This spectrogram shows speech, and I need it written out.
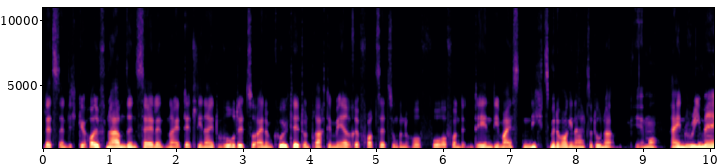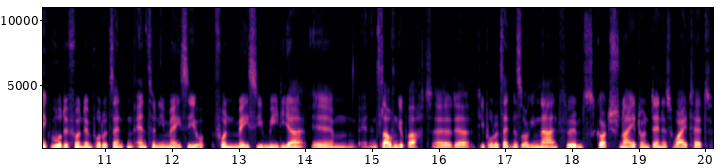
letztendlich geholfen haben, denn Silent Night Deadly Night wurde zu einem Kulthit und brachte mehrere Fortsetzungen hervor, von denen die meisten nichts mit dem Original zu tun haben. Wie immer. Ein Remake wurde von dem Produzenten Anthony Macy von Macy Media ähm, ins Laufen gebracht. Äh, der, die Produzenten des Originalfilms Scott Schneid und Dennis Whitehead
